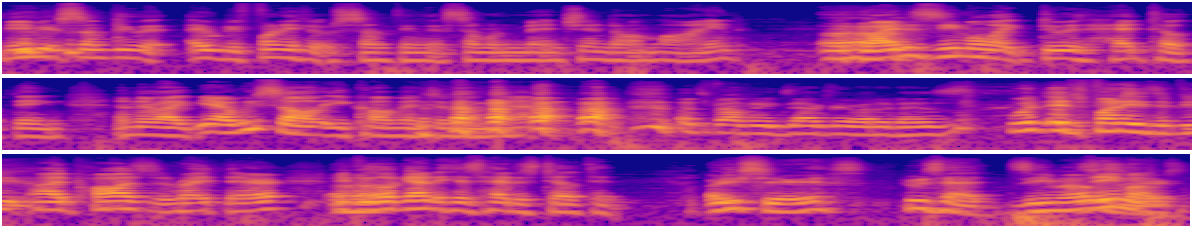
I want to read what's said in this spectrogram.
Maybe it's something that it would be funny if it was something that someone mentioned online. Uh-huh. Why does Zemo like do his head tilt thing? And they're like, yeah, we saw that you commented on that. That's probably exactly what it is. What it's funny is if you I paused it right there. If Uh-huh. you look at it, his head is tilted. Are you serious? Whose head? Zemo's? Zemo's. or-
